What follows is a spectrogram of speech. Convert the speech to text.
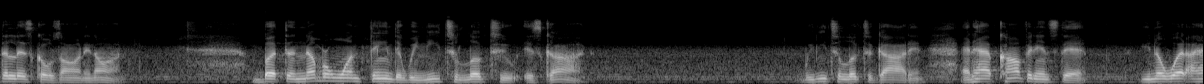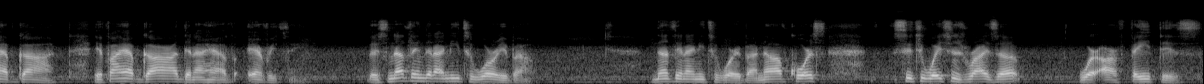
the list goes on and on. But the number one thing that we need to look to is God. We need to look to God and, and have confidence that, you know what, I have God. If I have God, then I have everything. There's nothing that I need to worry about. Nothing I need to worry about. Now, of course, situations rise up where our faith is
